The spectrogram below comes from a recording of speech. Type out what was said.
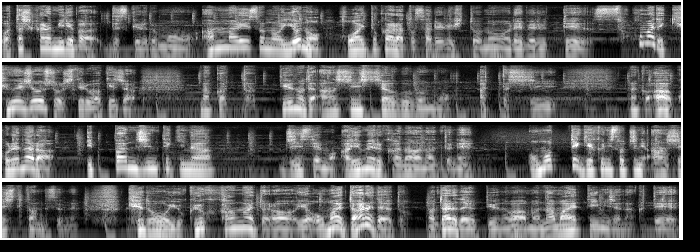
私から見ればですけれども、あんまりその世のホワイトカラーとされる人のレベルってそこまで急上昇してるわけじゃなかったっていうので安心しちゃう部分もあったし、なんか、ああ、これなら一般人的な人生も歩めるかななんてね、思って逆にそっちに安心してたんですよね。けど、よくよく考えたら、いや、お前誰だよと。まあ、誰だよっていうのは、まあ、名前って意味じゃなくて、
